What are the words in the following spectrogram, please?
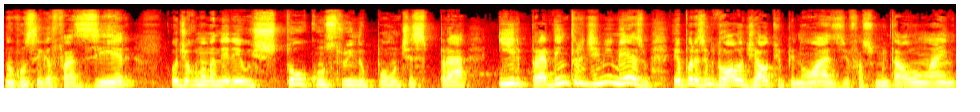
não consiga fazer ou de alguma maneira eu estou construindo pontes para ir para dentro de mim mesmo. Eu, por exemplo, dou aula de auto-hipnose, eu faço muita aula online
